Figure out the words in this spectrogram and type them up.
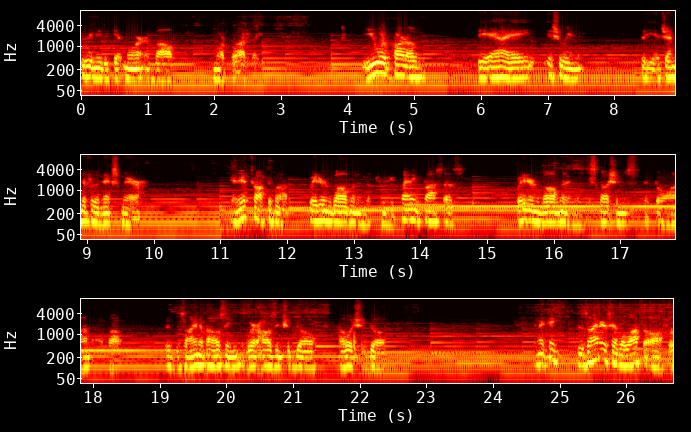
really need to get more involved more broadly. You were part of the AIA issuing the agenda for the next mayor. And it talked about greater involvement in the community planning process, greater involvement in the discussions that go on about the design of housing, where housing should go, how it should go. And I think designers have a lot to offer.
